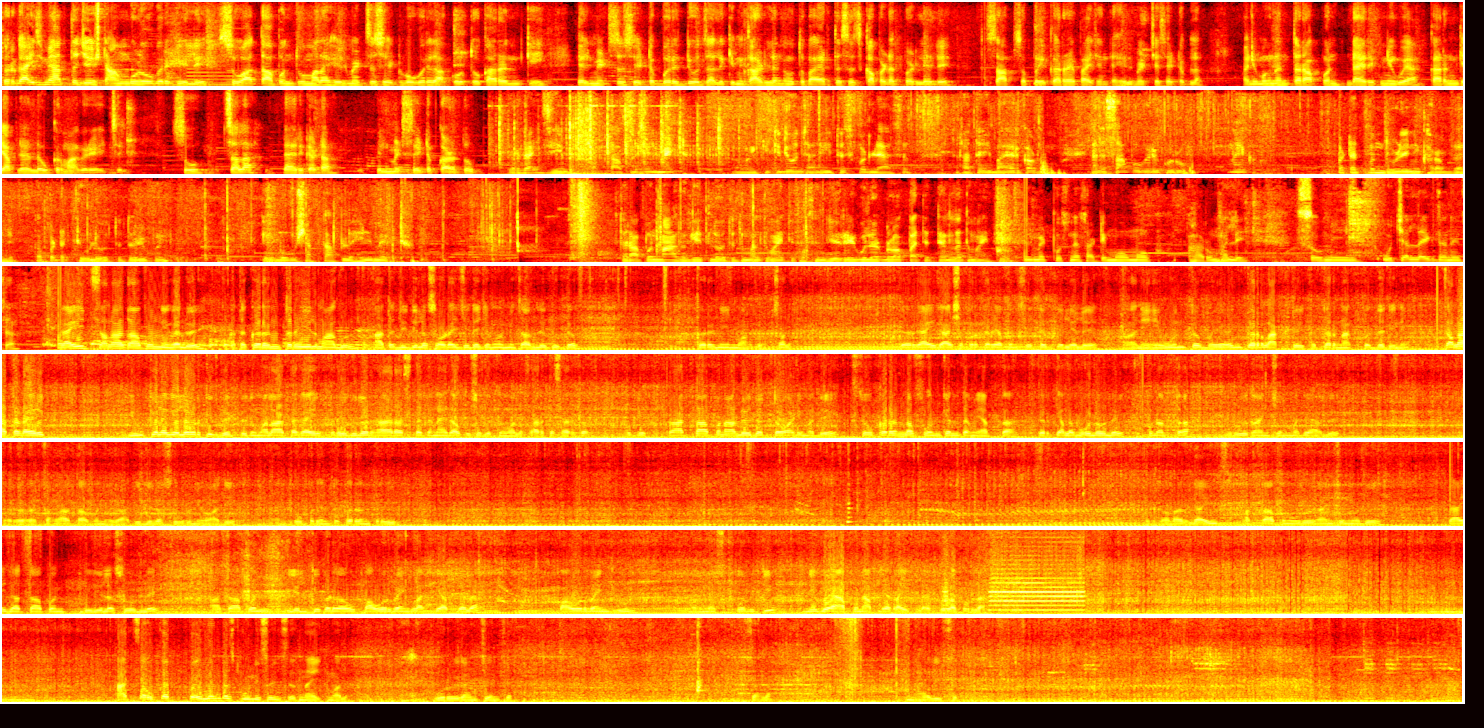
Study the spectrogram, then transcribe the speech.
तर गाईज मी आत्ता जस्ट आंघोळ वगैरे केले. सो आता आपण तुम्हाला हेल्मेटचं सेटअप वगैरे दाखवतो. कारण की हेल्मेटचं सेटअप बरेच दिवस झालं की मी काढलं नव्हतं बाहेर. तसंच कपाटात पडलेले साफसफाई करायला पाहिजे त्या हेल्मेटच्या सेटअपला आणि मग नंतर आपण डायरेक्ट निघूया. कारण की आपल्याला लवकर माघारी यायचे सो चला डायरेक्ट आता हेल्मेट सेटअप काढतो. तर गाईज हे बघू शकता आपलं हेल्मेट किती दिवस झाले इथंच पडलं आहे असं. तर आता हे बाहेर काढू त्याला साफ वगैरे करू नाही का? कपाटात पण धुळेनी खराब झाले. कपाटात ठेवलं होतं तरी पण. हे बघू शकता आपलं हेल्मेट तर आपण मागं घेतलं होतं. तुम्हाला तर माहितीच असेल जे रेग्युलर ब्लॉक पाहतात त्यांना तर माहिती आहे. हेल्मेट पुसण्यासाठी मोमो हा रुमाल आहे सो मी उचलला एक जणीचा. काही चला आता आपण निघालोय. आता करण तर येईल मागून. आता दिदीला सोडायची त्याच्यामुळे मी चाललोय कुठं? करण येईल मागून. चला. तर गाईज अशा प्रकारे आपण सेटअप केलेलं आहे. आणि ऊन तर भयंकर लागतोय खतरनाक पद्धतीने. चला आता डायरेक्ट यू केला गेल्यावरतीच भेटतो तुम्हाला. आता काय रेग्युलर हा रस्ता तर नाही दाखवू शकत तुम्हाला सारखं सारखं. ओके तर आत्ता आपण आलोय दत्तवाडीमध्ये. सोकरणला फोन केला होता मी आत्ता. तर त्याला बोलवलं आहे पण आत्ता गुरु कांचनमध्ये आलोय. तर चला आता आपण येऊ दिदीला सोडून येऊ आधी. आणि तोपर्यंत करंट तर. तर चला गाईज आत्ता आपण उरुळ कांचनमध्ये गाईज आता आपण दिदीला सोडले. आता आपण एल केकडे जाऊ. पॉवर बँक लागते आपल्याला. पॉवर बँक घेऊन मग मस्तपैकी निघूया आपण आपल्या राईटला कोल्हापूरला. आज चौकात पहिल्यांदाच पोलीस दिसत नाहीत मला. पूर्वी कांचनच्या चला. नाही दिसत.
